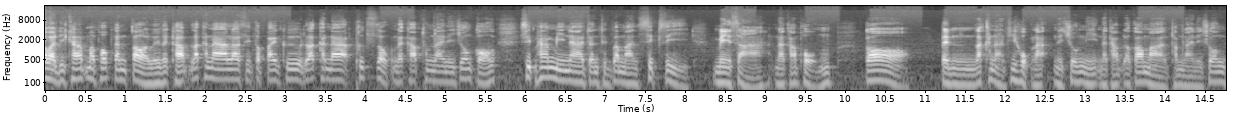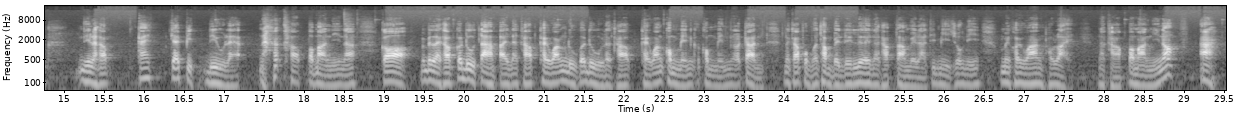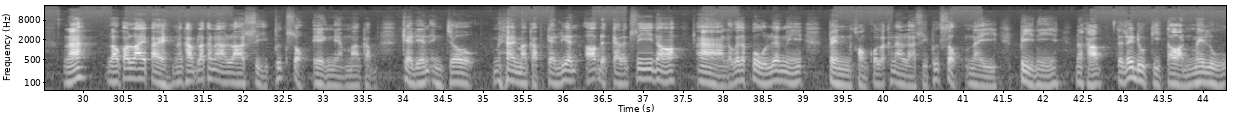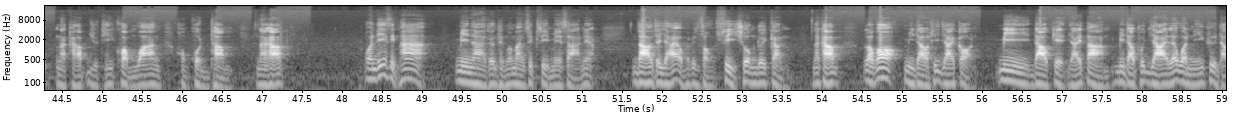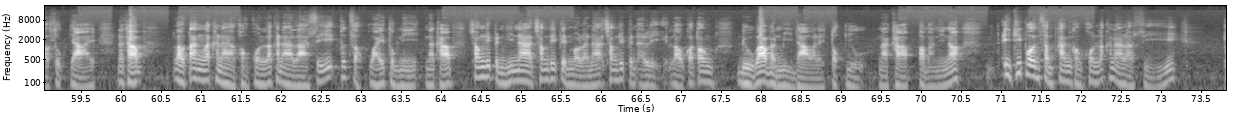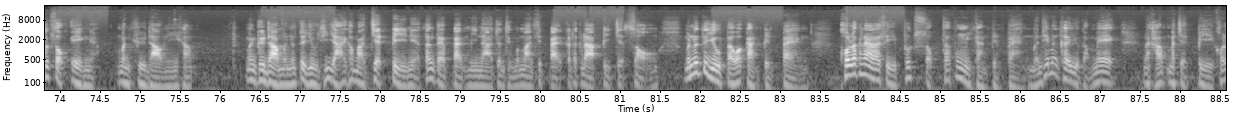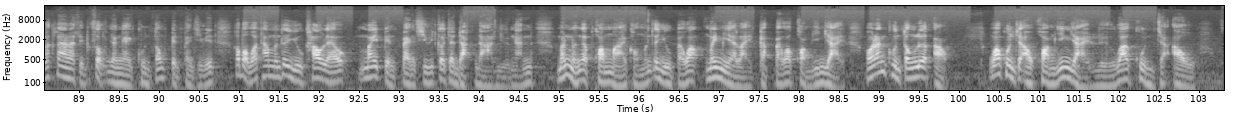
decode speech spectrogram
สวัสดีครับมาพบกันต่อเลยนะครับลัคนาราศีต่อไปคือลัคนาพฤษภนะครับทำนายในช่วงของ 15 มีนาจนถึงประมาณ 14 เมษายนนะครับผมก็เป็นลัคนาที่ 6 ละในช่วงนี้นะครับ แล้วก็มาทำนายในช่วงนี้แหละครับใกล้ใกล้ปิดดิวแล้วนะครับประมาณนี้นะ ก็ไม่เป็นไรครับก็ดูตามไปนะครับ ใครว่างดูก็ดูนะครับใครว่างคอมเมนต์ก็คอมเมนต์แล้วกันนะครับผมก็ทำไปเรื่อยๆนะครับตามเวลาที่มีช่วงนี้ไม่ค่อยว่างเท่าไหร่นะครับประมาณนี้เนาะอะ นะเราก็ไล่ไปนะครับลัคนาราศีพฤษภเองเนี่ยมากับ Guardian Angel ไม่ใช่มากับ Guardian of the Galaxy เนาะอ่าเราก็จะปูเรื่องนี้เป็นของคนลัคนาราศีพฤษภในปีนี้นะครับ จะได้ดูกี่ตอนไม่รู้นะครับ อยู่ที่ความว่างของคนทำนะครับ วันที่ 15 มีนาจนถึงประมาณ 14 เมษายนเนี่ยดาวจะย้ายออกมาเป็น 2 4 ช่วงด้วยกันนะครับเราก็มีดาวที่ย้ายก่อน มีดาวเกตย้ายตาม มีดาวพุธย้าย แล้ววันนี้คือดาวศุกร์ย้ายนะครับเราตั้งลัคนาของคนลัคนาราศีพฤกษภไว้ตรงนี้นะครับ ช่องที่เป็นวินาศช่องที่เป็นมรณะ ช่องที่เป็นอริเราก็ต้องดูว่ามันมีดาวอะไรตกอยู่นะครับ ประมาณนี้เนาะอิทธิพลสำคัญของคนลัคนาราศีพฤกษภเองเนี่ยมันคือดาวนี้ครับ มันคือดาวมนุษย์ยูที่ย้ายเข้ามา 7 ปีเนี่ยตั้งแต่ 8 มีนาจนถึงประมาณ 18 กรกฎาคมปี 72 มนุษย์ยูแปลว่าการเปลี่ยนแปลง คนลัคนาราศีพฤษภถ้าต้องมีการเปลี่ยนแปลง เหมือนที่มันเคยอยู่กับเมฆนะครับมา 7 ปี คนลัคนาราศีพฤษภยังไงคุณต้องเปลี่ยนแปลงชีวิตเขาบอกว่าถ้ามนุษย์ยูเข้าแล้ว ไม่เปลี่ยนแปลงชีวิตก็จะดักดานอยู่นั้น มันเหมือนกับความหมายของมนุษย์ยูแปลว่าไม่มีอะไรกับแปลว่าความยิ่งใหญ่ เพราะนั้นคุณต้องเลือกเอา ว่าคุณจะเอาความยิ่งใหญ่ หรือว่าคุณจะเอา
